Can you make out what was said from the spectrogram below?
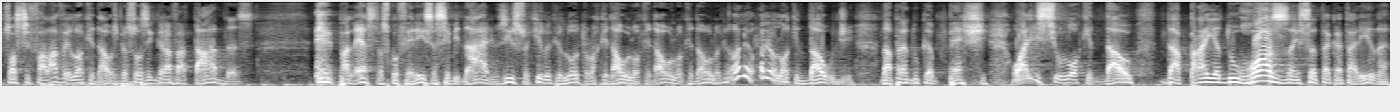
Só se falava em lockdown, as pessoas engravatadas palestras, conferências, seminários, isso, aquilo, aquilo outro, lockdown, lockdown, lockdown, lockdown. Olha, olha o lockdown de, da Praia do Campeche. Olhe-se o lockdown da Praia do Rosa, em Santa Catarina.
